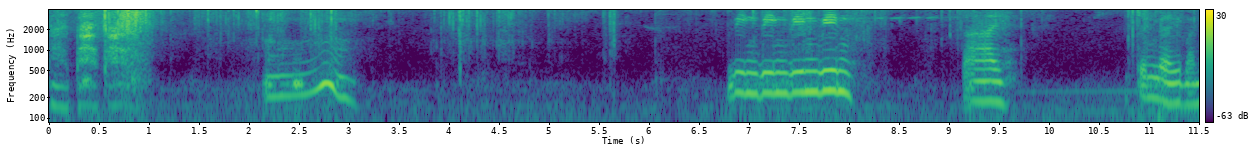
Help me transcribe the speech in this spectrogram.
ตายตายตาย วิ่งวิ่งวิ่งวิ่งตายจังไดบัน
